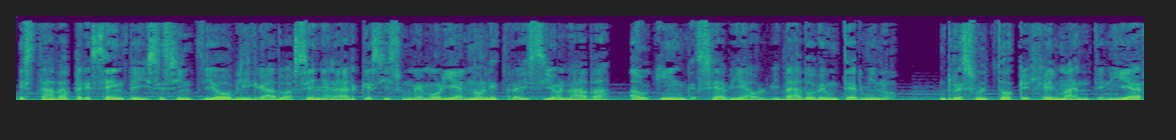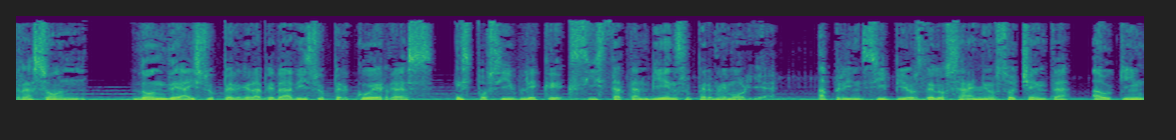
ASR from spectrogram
estaba presente y se sintió obligado a señalar que si su memoria no le traicionaba, Hawking se había olvidado de un término. Resultó que Hellman tenía razón. Donde hay supergravedad y supercuerdas, es posible que exista también supermemoria. A principios de los años 80, Hawking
